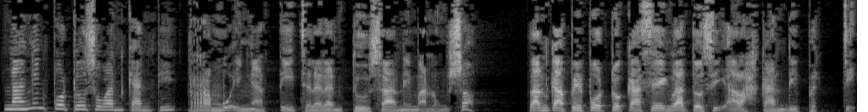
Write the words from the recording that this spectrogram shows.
nanging padha sowan kanthi remuk ing ati jalaran dosane manungsa lan kabeh padha kasih ngladosi Allah kanthi becik.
